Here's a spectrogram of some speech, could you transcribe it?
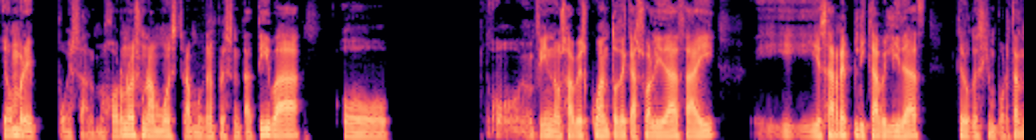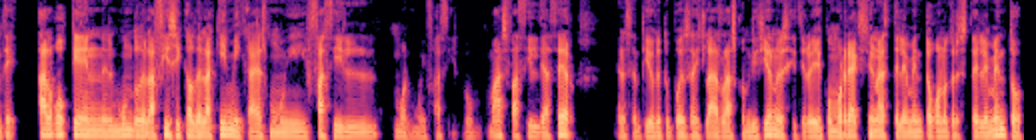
Y hombre, pues a lo mejor no es una muestra muy representativa o, o en fin, no sabes cuánto de casualidad hay y, y esa replicabilidad creo que es importante. Algo que en el mundo de la física o de la química es muy fácil, bueno, muy fácil, más fácil de hacer, en el sentido que tú puedes aislar las condiciones y decir, oye, ¿cómo reacciona este elemento con otro este elemento?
